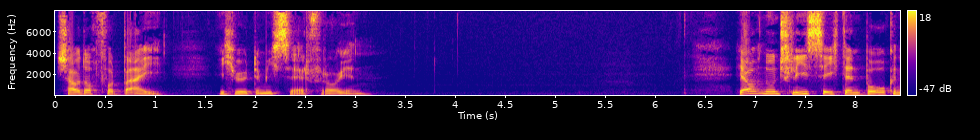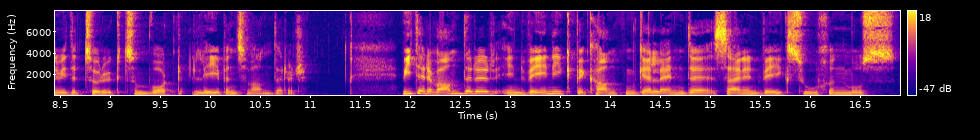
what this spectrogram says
Schau doch vorbei, ich würde mich sehr freuen. Ja, und nun schließe ich den Bogen wieder zurück zum Wort Lebenswanderer. Wie der Wanderer in wenig bekannten Gelände seinen Weg suchen muss,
